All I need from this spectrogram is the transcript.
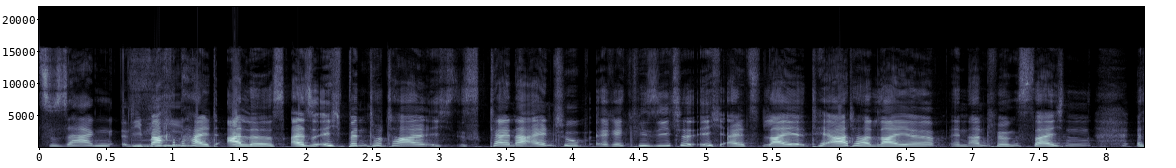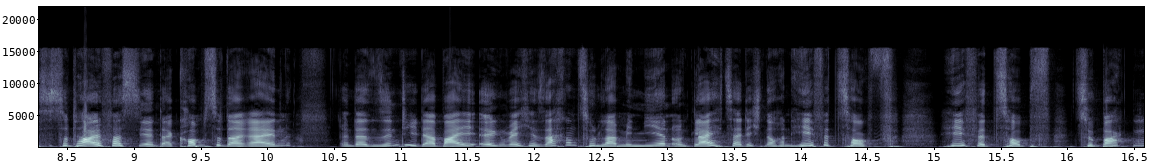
zu sagen, die machen halt alles. Also ich bin total, ich, ist kleiner Einschub, Requisite, ich als Laie, Theaterlaie, in Anführungszeichen, es ist total faszinierend. Da kommst du da rein und dann sind die dabei, irgendwelche Sachen zu laminieren und gleichzeitig noch einen Hefezopf Hefezopf zu backen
